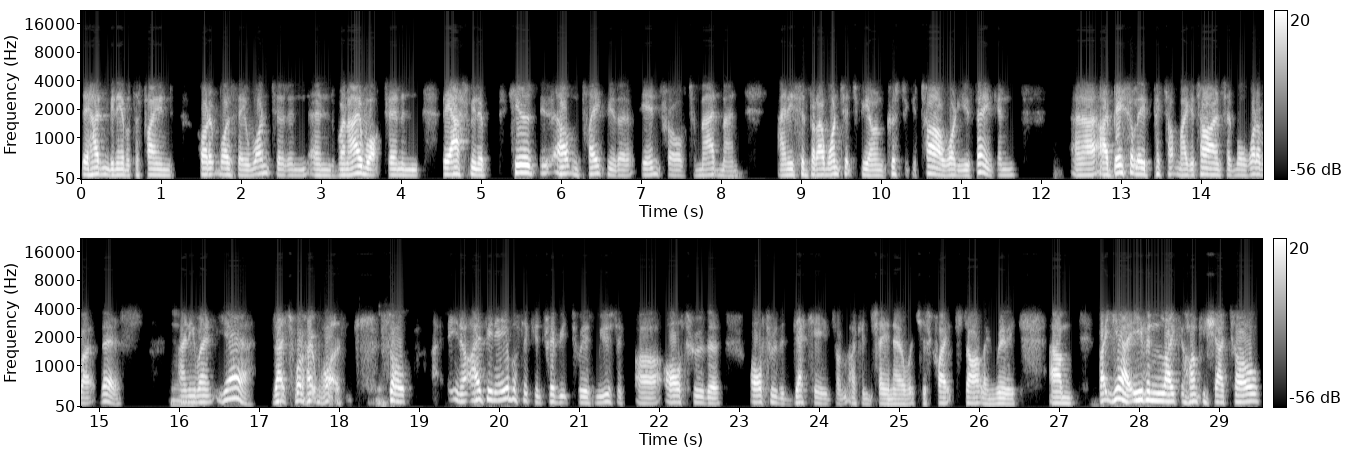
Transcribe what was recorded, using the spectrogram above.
they hadn't been able to find what it was they wanted. And and when I walked in and they asked me to here, Elton played me the, the intro to Madman, and he said, "But I want it to be on acoustic guitar. What do you think?" And and I, I basically picked up my guitar and said, "Well, what about this?" Yeah. And he went, "Yeah." That's what I was. So, you know, I've been able to contribute to his music uh, all through the all through the decades. I can say now, which is quite startling, really. Um, but yeah, even like Honky Chateau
